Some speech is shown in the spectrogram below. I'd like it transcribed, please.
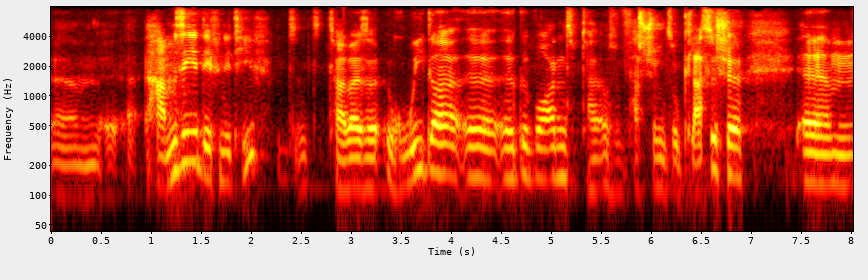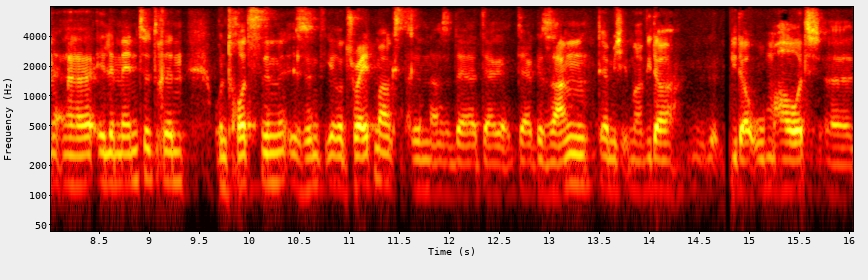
ähm, haben sie definitiv. Teilweise ruhiger äh, geworden, zum Teil also fast schon so klassische ähm, äh, Elemente drin und trotzdem sind ihre Trademarks drin, also der, der, der Gesang, der mich immer wieder, wieder oben äh,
